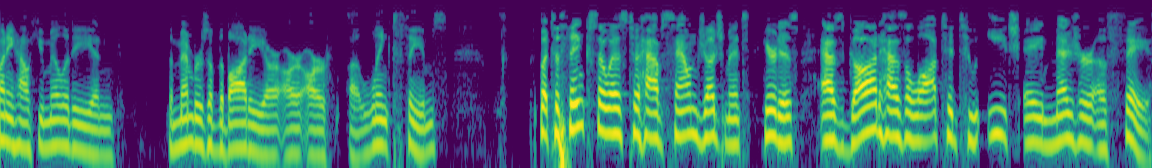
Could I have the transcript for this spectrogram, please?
funny how humility and the members of the body are, are, are uh, linked themes. But to think so as to have sound judgment, here it is, as God has allotted to each a measure of faith.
